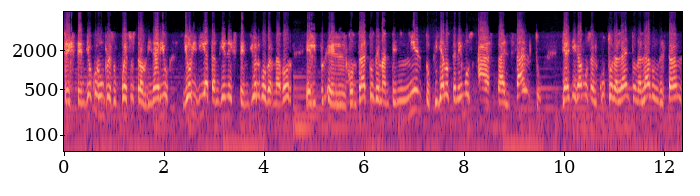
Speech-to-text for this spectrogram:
Se extendió con un presupuesto extraordinario y hoy día también extendió el gobernador el, el contrato de mantenimiento, que ya lo tenemos hasta el salto ya llegamos al Q Tonalá, en Tonalá, donde están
